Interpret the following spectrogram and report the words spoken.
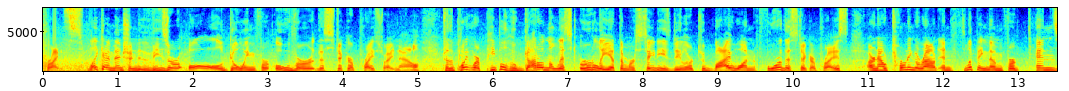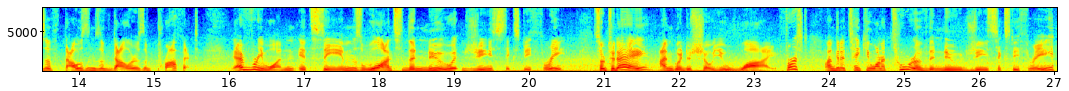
price. Like I mentioned, these are all going for over the sticker price right now, to the point where people who got on the list early at the Mercedes dealer to buy one for the sticker price are now turning around and flipping them for tens of thousands of dollars of profit. Everyone, it seems, wants the new G63. So today, I'm going to show you why. First, I'm going to take you on a tour of the new G63,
